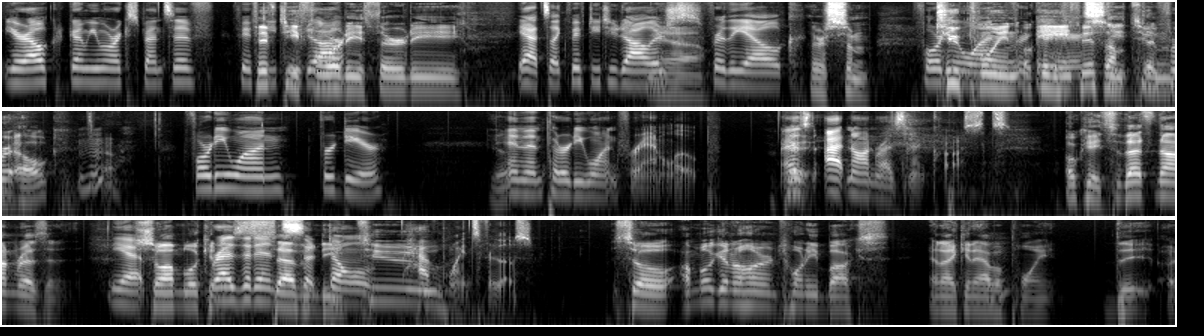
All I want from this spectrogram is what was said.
Your elk are gonna be more expensive. 50, 40, 30. Yeah, it's like fifty-two dollars Yeah. for the elk. There's some 41 point- for okay, deer. Fifty-two something- for elk. Mhm. 41 for deer, Yep. and then 31 for antelope Okay. as at non-resident costs. Okay, so that's non-resident. Yeah, So I'm looking residents at that 72. don't have points for those. So I'm looking at 120 bucks, and I can have Mhm. a point. The uh,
